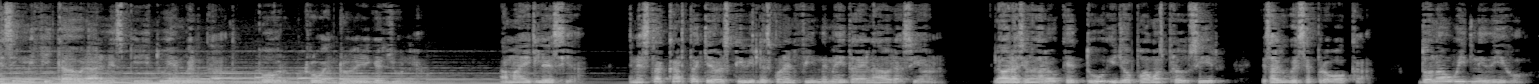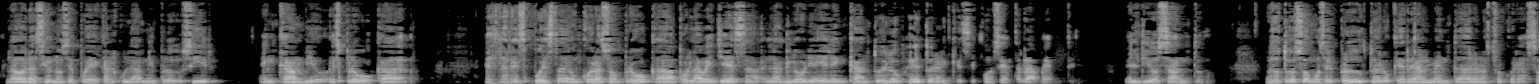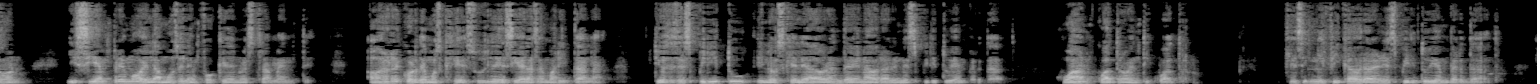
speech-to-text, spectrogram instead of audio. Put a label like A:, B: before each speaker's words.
A: ¿Qué significa adorar en espíritu y en verdad? Por Rubén Rodríguez Jr. Amada Iglesia, en esta carta quiero escribirles con el fin de meditar en la adoración. La adoración es algo que tú y yo podamos producir, es algo que se provoca. Donald Whitney dijo, la adoración no se puede calcular ni producir, en cambio es provocada. Es la respuesta de un corazón provocada por la belleza, la gloria y el encanto del objeto en el que se concentra la mente, el Dios Santo. Nosotros somos el producto de lo que realmente adora nuestro corazón, y siempre modelamos el enfoque de nuestra mente. Ahora recordemos que Jesús le decía a la samaritana, Dios es espíritu y los que le adoran deben adorar en espíritu y en verdad. Juan 4:24. ¿Qué significa adorar en espíritu y en verdad?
